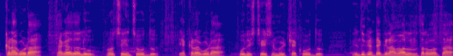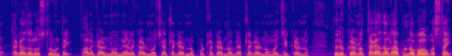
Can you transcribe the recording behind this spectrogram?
ఎక్కడా కూడా తగాదాలు ప్రోత్సహించవద్దు ఎక్కడా కూడా పోలీస్ స్టేషన్ మెట్లెక్కవద్దు. ఎందుకంటే గ్రామాలు ఉన్న తర్వాత తగాదాలు వస్తూ ఉంటాయి. పాలకాడనో నీళ్ళ కాడనో చెట్ల కాడనో పుట్ల కాడనో గట్ల కాడనో మజ్జిగ కాడనో పెరుగు కాడనో తగాదాలు రాకుండా బో వస్తాయి.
